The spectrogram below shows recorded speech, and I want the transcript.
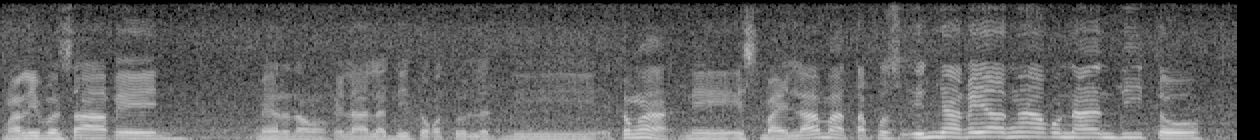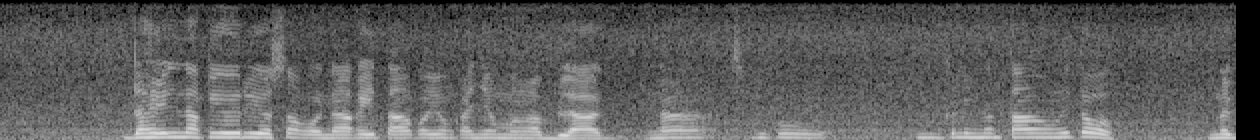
Maliban sa akin, meron akong kilala dito katulad ni ito nga ni Ismail Lama. Tapos yun nga kaya nga ako naandito dahil na curious ako, nakita ko yung kanyang mga vlog na sabi ko, ang galing ng taong ito. Nag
